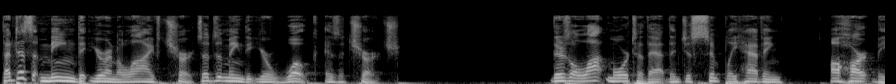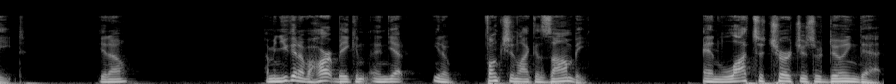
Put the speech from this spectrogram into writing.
That doesn't mean that you're an alive church. That doesn't mean that you're woke as a church. There's a lot more to that than just simply having a heartbeat you know? I mean, you can have a heartbeat and, and yet, you know, function like a zombie. And lots of churches are doing that.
